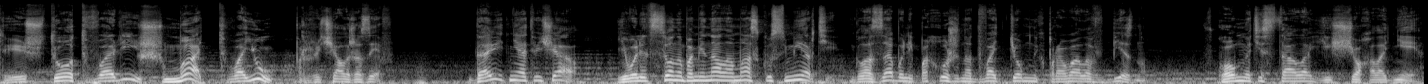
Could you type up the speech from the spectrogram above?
«Ты что творишь, мать твою?» — прорычал Жозеф. Давид не отвечал. Его лицо напоминало маску смерти, глаза были похожи на два темных провала в бездну. В комнате стало еще холоднее.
